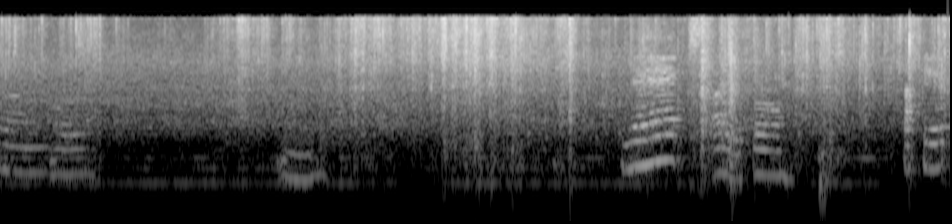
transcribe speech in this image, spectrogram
Yan, oh. Hmm. Next, ay, ito. Takip.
